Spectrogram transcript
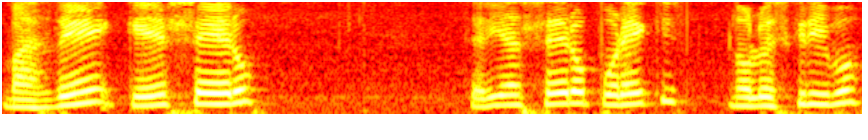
más D, que es 0. Sería 0 por X, no lo escribo.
